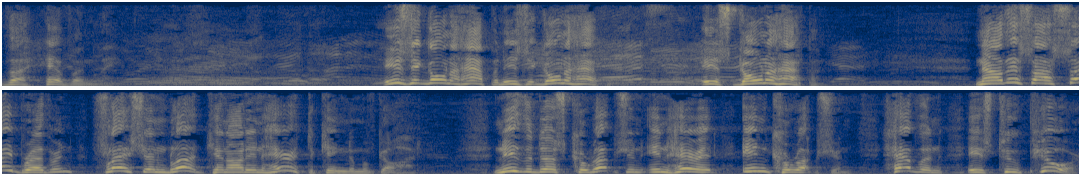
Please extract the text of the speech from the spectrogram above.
the heavenly. Is it going to happen? Is it going to happen? It's going to happen. Now, this I say, brethren flesh and blood cannot inherit the kingdom of God. Neither does corruption inherit incorruption. Heaven is too pure.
